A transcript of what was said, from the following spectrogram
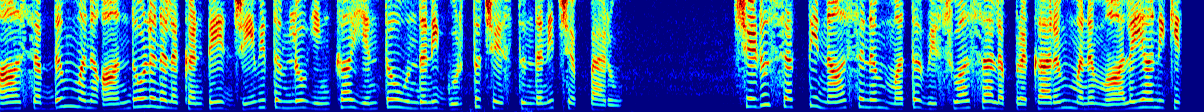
ఆ శబ్దం మన ఆందోళనల కంటే జీవితంలో ఇంకా ఎంతో ఉందని గుర్తు చేస్తుందని చెప్పారు. చెడు శక్తి నాశనం మత విశ్వాసాల ప్రకారం మనం ఆలయానికి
